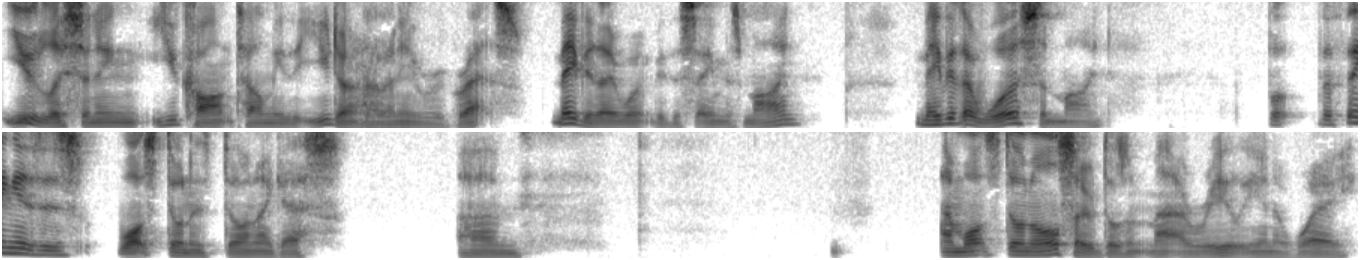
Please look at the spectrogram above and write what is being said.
you listening, you can't tell me that you don't have any regrets. Maybe they won't be the same as mine. Maybe they're worse than mine. But the thing is, is what's done is done, I guess. Um, and what's done also doesn't matter really in a way.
